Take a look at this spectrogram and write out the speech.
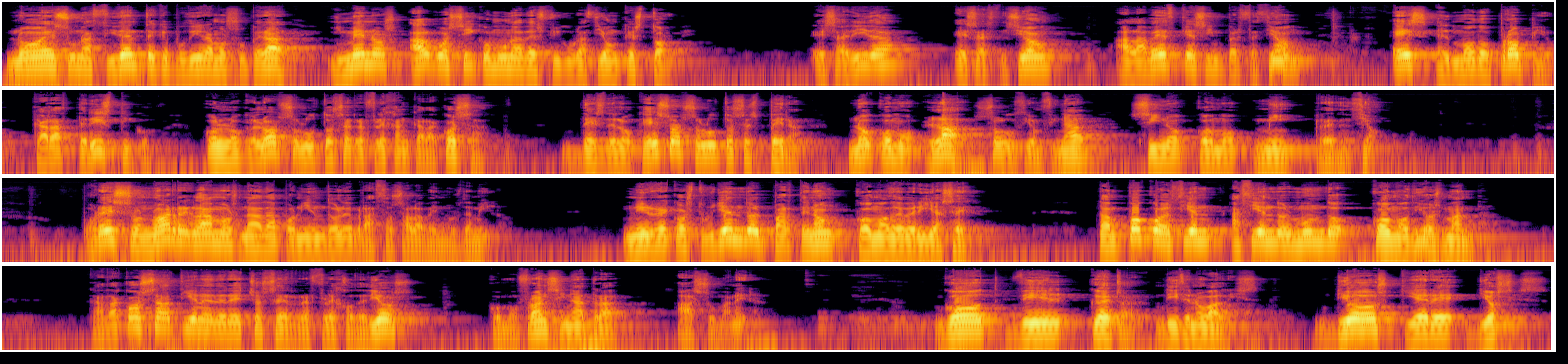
No es un accidente que pudiéramos superar, y menos algo así como una desfiguración que estorbe. Esa herida, esa escisión, a la vez que es imperfección, es el modo propio, característico, con lo que lo absoluto se refleja en cada cosa, desde lo que eso absoluto se espera, no como la solución final, sino como mi redención. Por eso no arreglamos nada poniéndole brazos a la Venus de Milo, ni reconstruyendo el Partenón como debería ser, tampoco haciendo el mundo como Dios manda. Cada cosa tiene derecho a ser reflejo de Dios, como Frank Sinatra, a su manera. God will Götter, dice Novalis. Dios quiere dioses.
